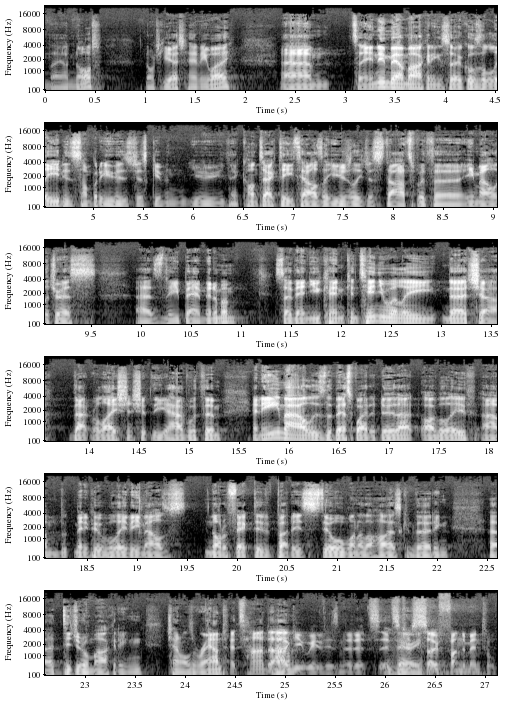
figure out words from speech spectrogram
They are not, not yet, anyway. Um, so, in inbound marketing circles, a lead is somebody who's just given you their contact details. That usually just starts with an email address as the bare minimum. So then you can continually nurture that relationship that you have with them. And email is the best way to do that, I believe. Um, many people believe email is not effective, but it's still one of the highest converting uh, digital marketing channels around. It's hard to Um, argue with, isn't it? It's, it's very. just so fundamental.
